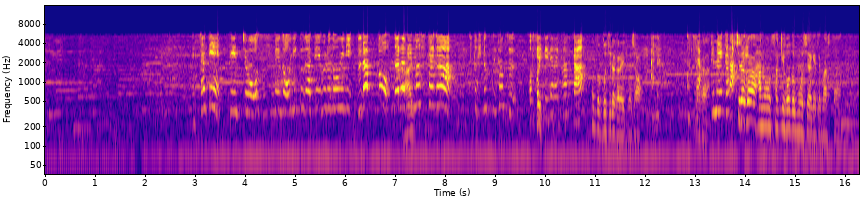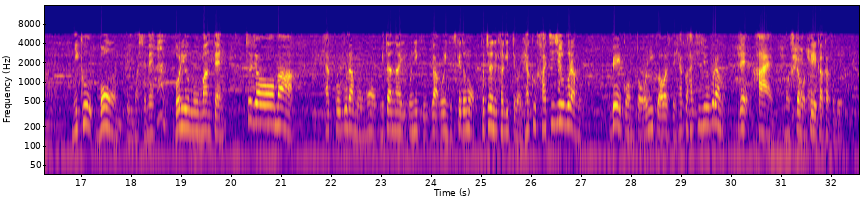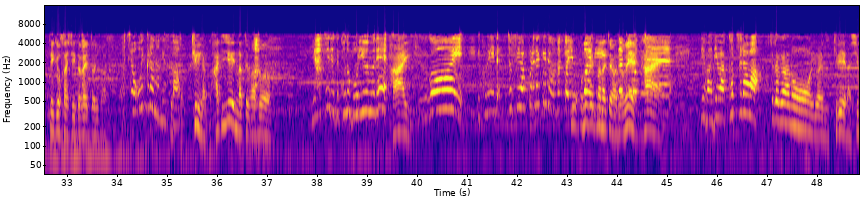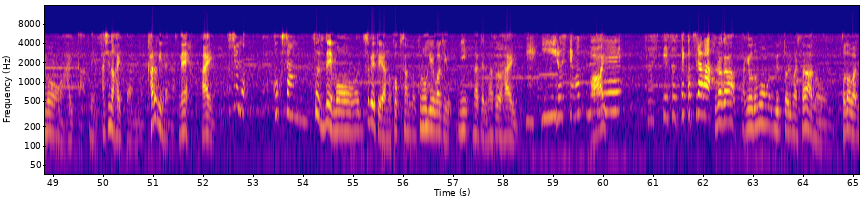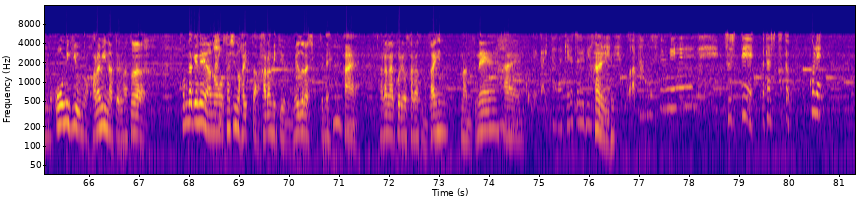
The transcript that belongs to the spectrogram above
さて店長おすすめのお肉がテーブルの上にずらっと並びましたが、ちょっと一つ一つ教えていただけますか、まずどちらからいきましょう？こちだからら手前から。こちらがあのの先ほど申し上げてましたあの肉ボーンって言いましてね、はい。ボリューム満点。通常まあ 100g も満たないお肉が多いんですけどもこちらに限っては 180g ベーコンとお肉を合わせて 180g ではい。もうしかも低価格で提供させていただいております。こちらおいくらなんですえっかと980円になってます。安いですねこのボリュームで。はい。すごい。えこれだ女性はこれだけでお腹いっぱいになっちゃいますよねなっちゃいではではこちらはこちらがあのいわゆる綺麗な指紋が入った、ね、サシの入ったあのカルビになりますね。はい。こちらも国産、そうですね。もうすべてあの国産の黒毛和牛になっております。はい。こね、いい色してますねはいそしてそしてこちらは？ちらが先ほども言っておりましたあのこだわりの近江牛のハラミになっております。こんだけねあの、はいサシの入ったハラミっていうのは珍しくてね、うんうんはい。なかなかこれを探すの大変なんですね。はこれがいただけるというですね、はいうわ楽しみ。そして私ちょっとこれ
